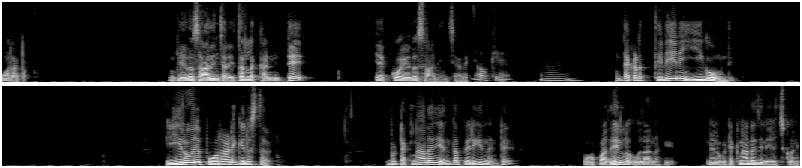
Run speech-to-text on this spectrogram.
పోరాటం. ఏదో సాధించాలి. ఇతరుల కంటే ఎక్కువ ఏదో సాధించాలి. ఓకే. అంటే అక్కడ తెలియని ఈగో ఉంది. ఈరోజు పోరాడి గెలుస్తారు. ఇప్పుడు టెక్నాలజీ ఎంత పెరిగిందంటే ఒక పదేళ్ళు ఉదాహరణకి నేను ఒక టెక్నాలజీ నేర్చుకొని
